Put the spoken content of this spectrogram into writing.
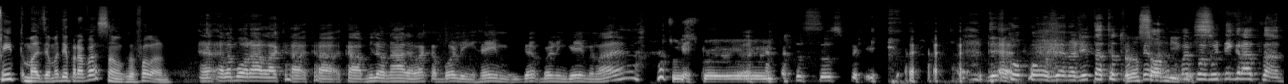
É. Então, mas é uma depravação que eu tô falando. Ela, ela morar lá com a, com a- com a milionária lá, com a Burlingame, Burlingame lá, é Suspeito. suspeito. Desculpa, ô, Zeno, a gente tá te atropelando, mas foi muito engraçado.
